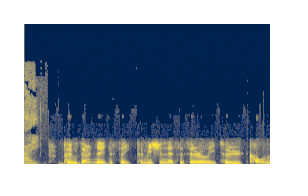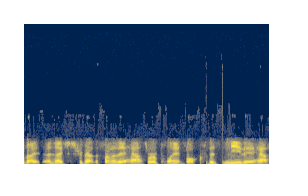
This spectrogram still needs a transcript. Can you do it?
าย People don't need to seek permission necessarily to cultivate a nature strip out the front of their house or a plant box that's near their house.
